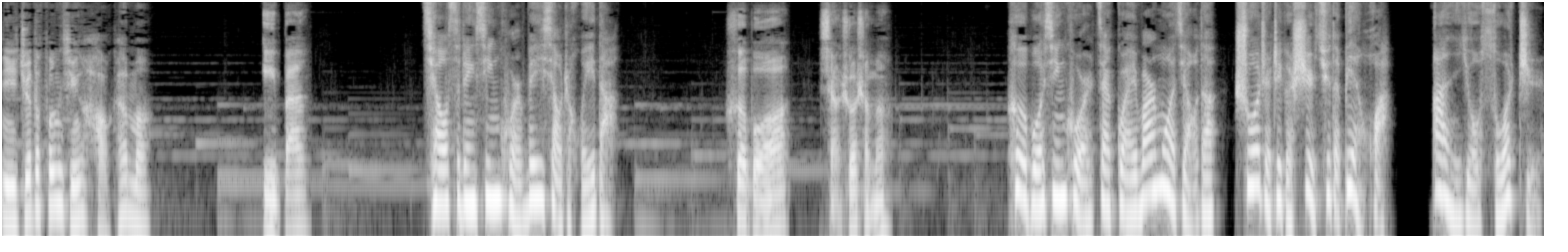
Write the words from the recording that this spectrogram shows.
你觉得风景好看吗？一般。乔斯林辛库尔微笑着回答。赫伯想说什么？赫伯辛库尔在拐弯抹角的说着这个市区的变化，暗有所指。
